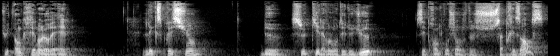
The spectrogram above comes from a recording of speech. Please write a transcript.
Tu es ancré dans le réel. L'expression de ce qui est la volonté de Dieu c'est prendre conscience de sa présence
